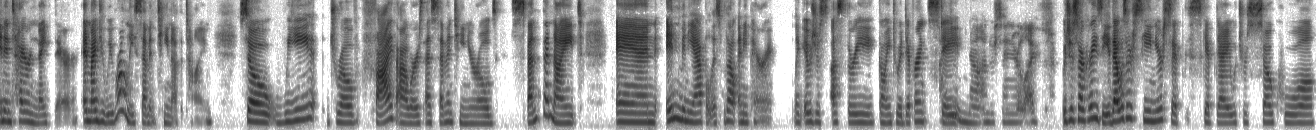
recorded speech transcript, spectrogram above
an entire night there. And mind you, we were only 17 at the time. So we drove five hours as 17 year olds, spent the night and in Minneapolis without any parent. Like it was just us three going to a different I state, not understand your life. which is so crazy. That was our senior skip, skip day, which was so cool.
